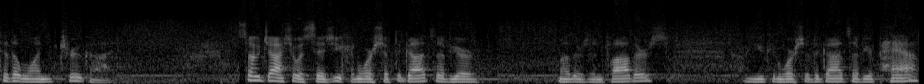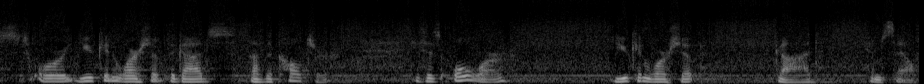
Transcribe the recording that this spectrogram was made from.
to the one true God. So Joshua says you can worship the gods of your mothers and fathers, you can worship the gods of your past, or you can worship the gods of the culture. He says, or you can worship God himself.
